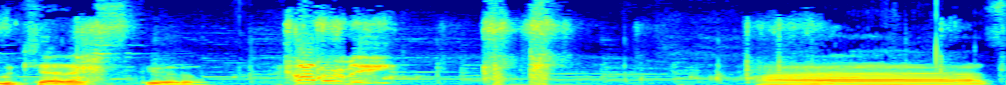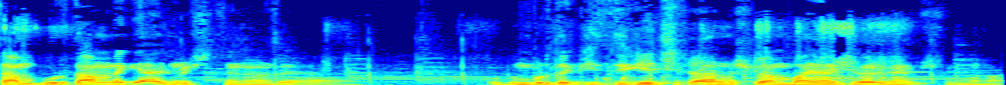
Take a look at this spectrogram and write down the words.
Uçarak sıkıyorum. Ha, sen buradan mı gelmiştin oraya? Oğlum burada gizli geçit varmış ben bayağı görmemişim bunu.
